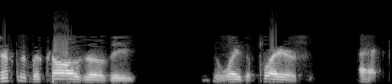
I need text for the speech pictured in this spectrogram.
simply because of the the way the players act.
